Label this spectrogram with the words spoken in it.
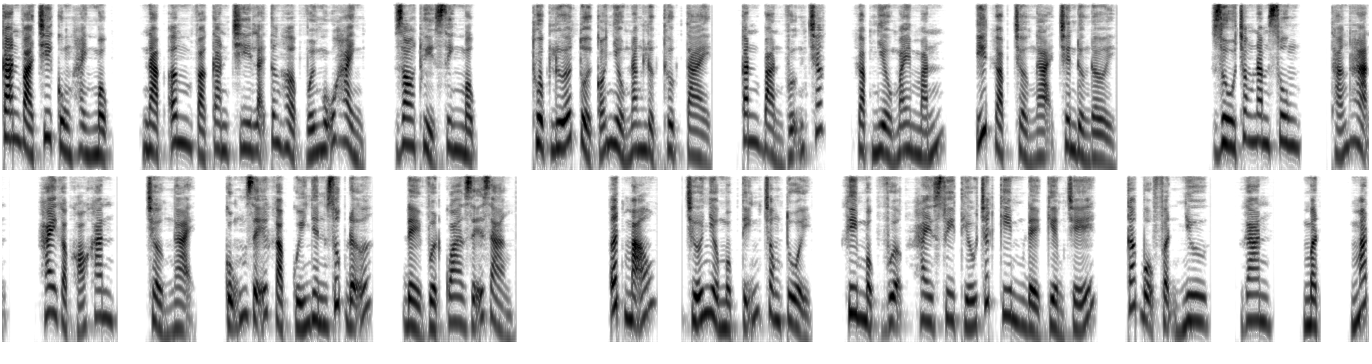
Can và chi cùng hành mộc, nạp âm và can chi lại tương hợp với ngũ hành, do thủy sinh mộc. Thuộc lứa tuổi có nhiều năng lực thực tài, căn bản vững chắc, gặp nhiều may mắn, ít gặp trở ngại trên đường đời. Dù trong năm sung, tháng hạn hay gặp khó khăn, trở ngại, cũng dễ gặp quý nhân giúp đỡ để vượt qua dễ dàng. Ất Mão chứa nhiều mộc tĩnh trong tuổi, khi mộc vượng hay suy thiếu chất kim để kiềm chế các bộ phận như gan, mật, mắt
